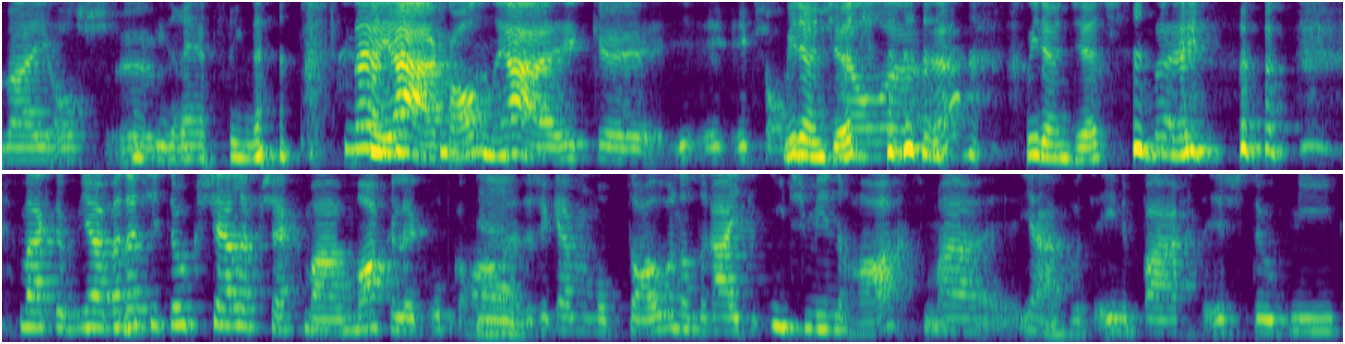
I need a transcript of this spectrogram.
wij als... eh, Niet iedereen heeft vrienden. Nee, ja, kan. Ja, ik, eh, ik, ik zal We don't judge. eh, hè? We don't judge. Nee. Maakt ook, ja, maar dat je het ook zelf, zeg maar, makkelijk op kan halen. Ja. Dus ik heb hem op touw en dat draait iets minder hard. Maar eh, ja, voor het ene paard is het ook niet...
